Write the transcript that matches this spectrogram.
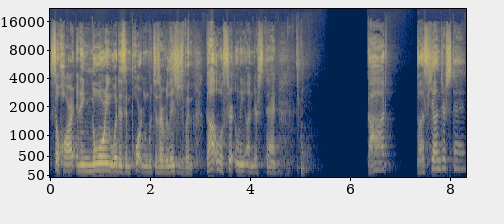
so hard and ignoring what is important, which is our relationship with Him. God will certainly understand. God, does He understand?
